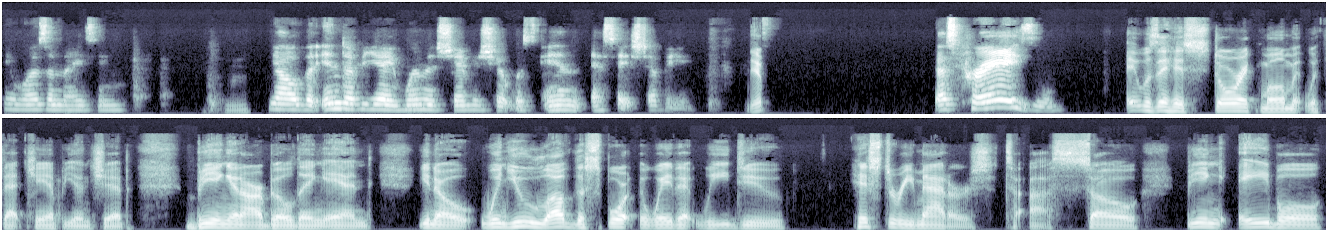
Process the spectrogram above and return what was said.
It was amazing. Mhm. Y'all, the NWA Women's Championship was in SHW. Yep. That's crazy. It was a historic moment with that championship being in our building. And you know when you love the sport the way that we do history matters to us. So being able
